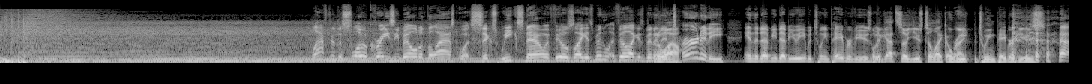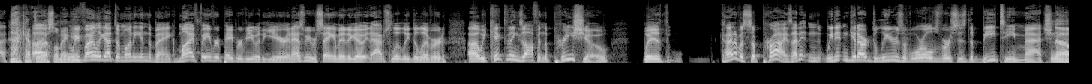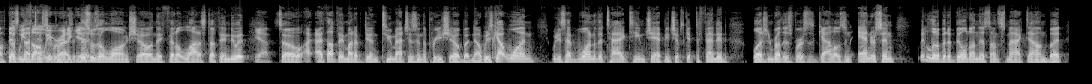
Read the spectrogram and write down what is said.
Well, after the slow, crazy build of the last what six weeks now, it feels like it's been. I feel like it's been, Been an eternity in the WWE between pay per views. We got so used to like a Right. week between pay per views back after Uh, WrestleMania. We finally got to Money in the Bank, my favorite pay per view of the year. And as we were saying a minute ago, it absolutely delivered. Uh, we kicked things off in the pre show with kind of a surprise. I didn't. We didn't get our Deleters of Worlds versus the B Team match. no, that that's we not thought too we were going to surprising. get. This was a long show, and they fit a lot of stuff into it. Yeah. So I, I thought they might have done two matches in the pre-show, but no, we just got one. We just had one of the tag team championships get defended: Bludgeon Brothers versus Gallows and Anderson. We had a little bit of build on this on SmackDown, but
